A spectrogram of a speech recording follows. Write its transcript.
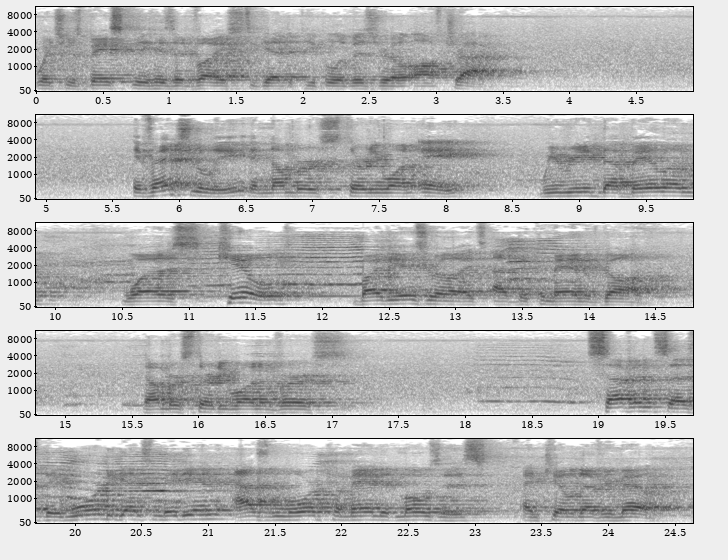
which was basically his advice to get the people of Israel off track. Eventually, in Numbers 31 8, we read that Balaam was killed by the Israelites at the command of God. Numbers 31 and verse 7 says, They warred against Midian as the Lord commanded Moses and killed every male.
